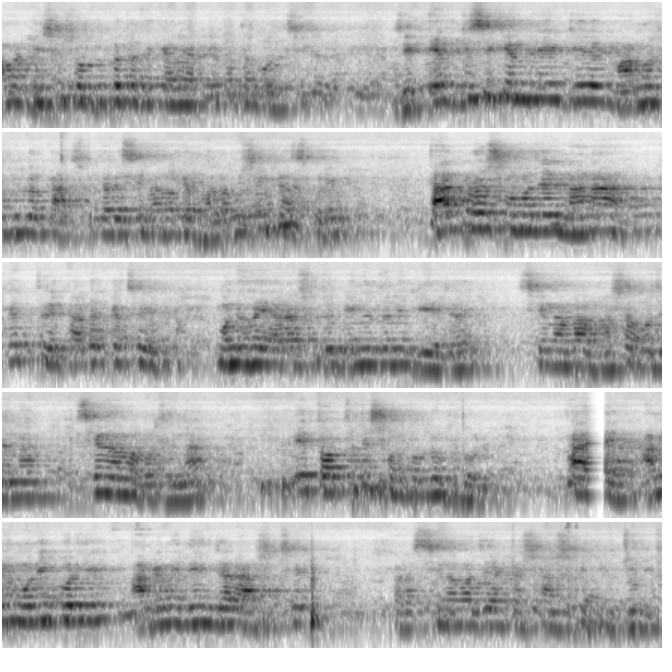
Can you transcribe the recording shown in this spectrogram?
আমার বিশেষ অভিজ্ঞতা থেকে আমি একটা কথা বলছি যে, এফডিসি কেন্দ্রে যে মানুষগুলো কাজ করে, তারা সিনেমাকে ভালোবেসেই কাজ করে তারপরে সমাজের নানা ক্ষেত্রে তাদের কাছে মনে হয় এরা শুধু বিনোদনই দিয়ে যায়। সিনেমা ভাষা বোঝে না, সিনেমা বোঝে না। এই তথ্যটি সম্পূর্ণ ভুল। তাই আমি মনে করি আগামী দিন যারা আসছে, তারা সিনেমা যে একটা সাংস্কৃতিক যুদ্ধ,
